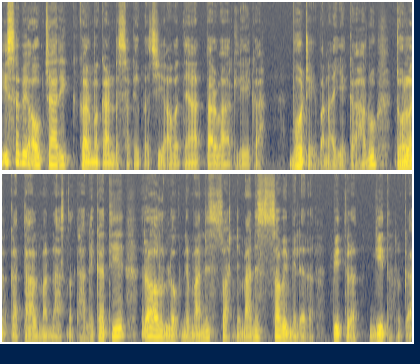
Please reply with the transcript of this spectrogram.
यी सबै औपचारिक कर्मकाण्ड सकेपछि अब त्यहाँ तरबार लिएका भोटे बनाइएकाहरू ढोलकका तालमा नाच्न थालेका थिए र अरू लोग्ने मानिस स्वास्ने मानिस सबै मिलेर पित्र गीतहरूका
